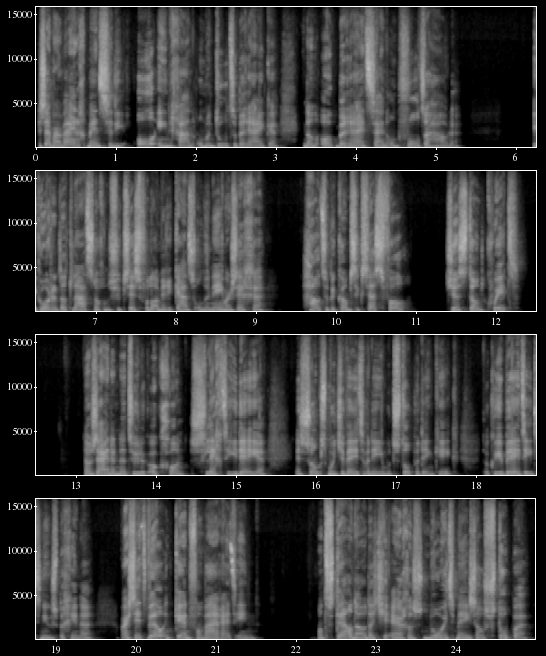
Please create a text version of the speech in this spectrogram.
Er zijn maar weinig mensen die all in gaan om een doel te bereiken en dan ook bereid zijn om vol te houden. Ik hoorde dat laatst nog een succesvolle Amerikaanse ondernemer zeggen: How to become successful? Just don't quit. Nou zijn er natuurlijk ook gewoon slechte ideeën. En soms moet je weten wanneer je moet stoppen, denk ik. Dan kun je beter iets nieuws beginnen. Maar er zit wel een kern van waarheid in. Want stel nou dat je ergens nooit mee zou stoppen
